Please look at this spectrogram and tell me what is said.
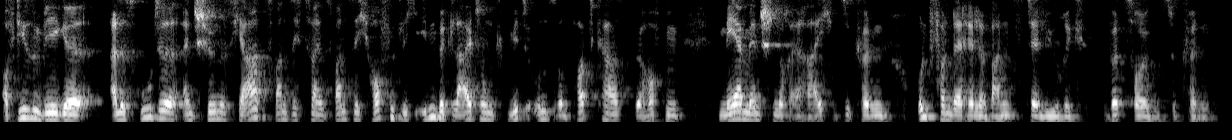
Auf diesem Wege alles Gute, ein schönes Jahr 2022, hoffentlich in Begleitung mit unserem Podcast. Wir hoffen, mehr Menschen noch erreichen zu können und von der Relevanz der Lyrik überzeugen zu können.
